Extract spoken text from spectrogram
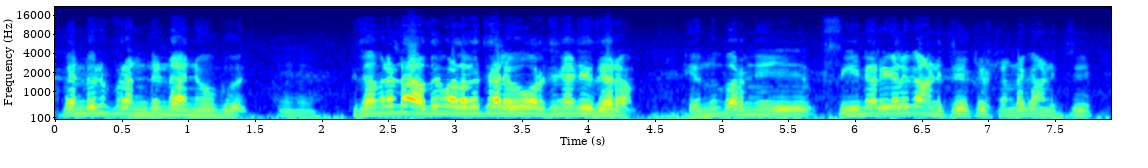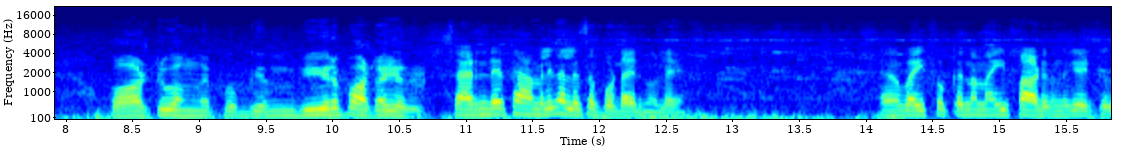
അപ്പോൾ എന്റെ ഒരു ഫ്രണ്ട് ഉണ്ട് അനൂപ്. പിതാമരട്ട അത് വളരെ ചിലവ് കുറച്ച് ഞാൻ ചെയ്തു തരാം. എന്നും പറഞ്ഞ് ഈ സീനറികൾ കാണിച്ച് കൃഷ്ണന്റെ കാണിച്ച് പാട്ട് വന്നപ്പോൾ ഗംഭീര പാട്ടായി അത്. സാറിന്റെ ഫാമിലി നല്ല സപ്പോർട്ടായിരുന്നു അല്ലേ? വൈഫൊക്കെ നന്നായി പാടുമെന്ന് കേട്ടു.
